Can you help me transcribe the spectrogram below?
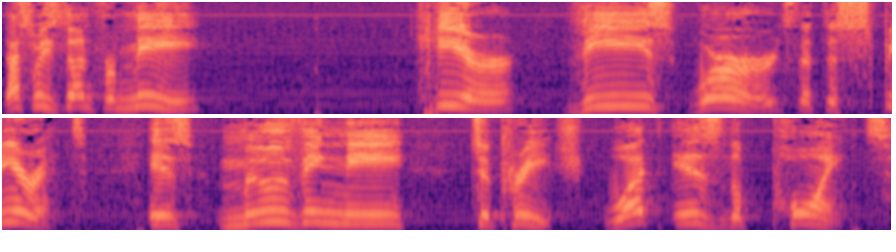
that's what he's done for me. Hear these words that the Spirit is moving me to preach. What is the point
